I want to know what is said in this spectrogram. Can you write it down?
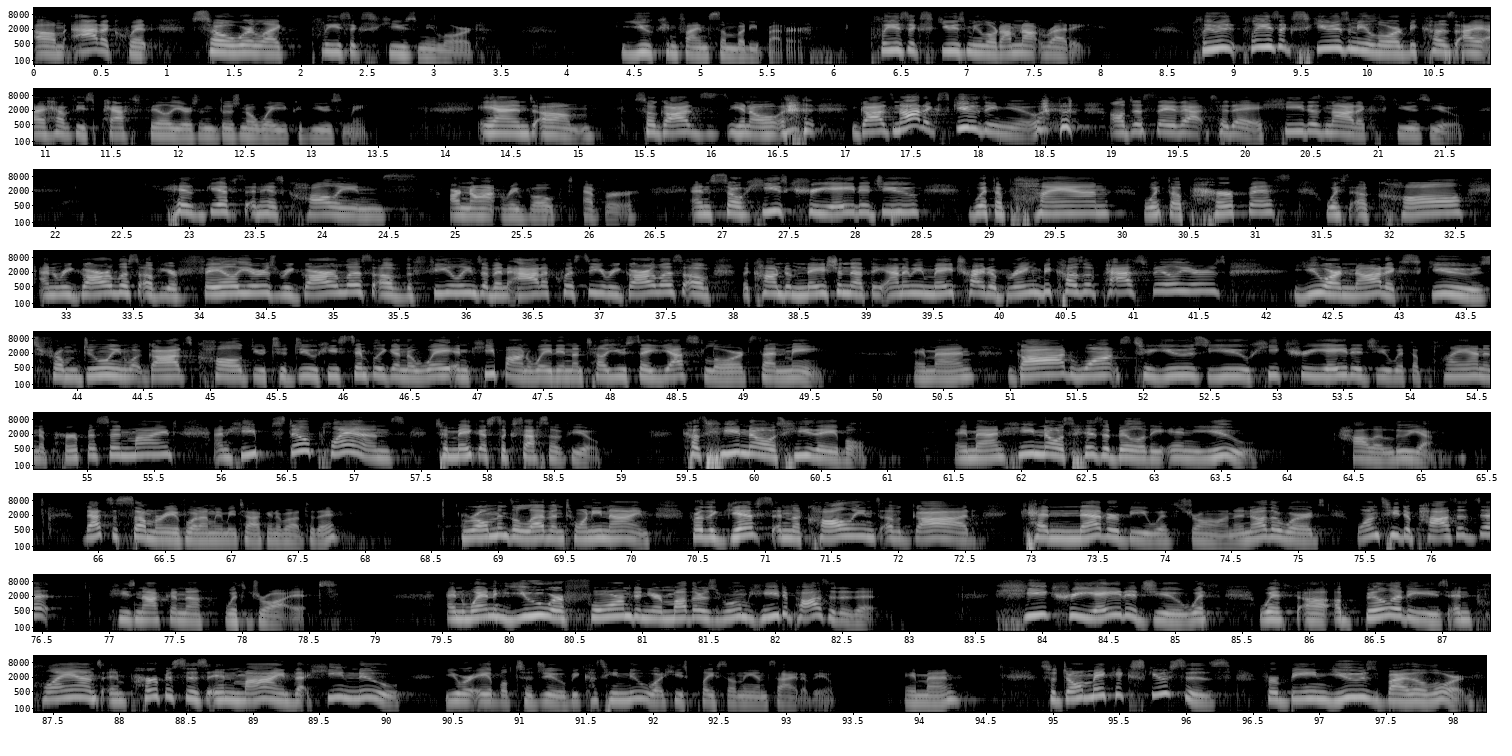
um, adequate. So we're like, please excuse me, Lord. You can find somebody better. Please excuse me, Lord, I'm not ready. Please, please excuse me, Lord, because I, I have these past failures and there's no way you could use me. And um, so God's, you know, God's not excusing you. I'll just say that today. He does not excuse you. His gifts and his callings are not revoked ever. And so he's created you with a plan, with a purpose, with a call. And regardless of your failures, regardless of the feelings of inadequacy, regardless of the condemnation that the enemy may try to bring because of past failures, you are not excused from doing what God's called you to do. He's simply going to wait and keep on waiting until you say, Yes, Lord, send me. Amen. God wants to use you. He created you with a plan and a purpose in mind, and He still plans to make a success of you because He knows He's able. Amen. He knows His ability in you. Hallelujah. That's a summary of what I'm going to be talking about today. Romans 11, 29. For the gifts and the callings of God can never be withdrawn. In other words, once He deposits it, He's not going to withdraw it. And when you were formed in your mother's womb, He deposited it. He created you with, with uh, abilities and plans and purposes in mind that He knew you were able to do because He knew what He's placed on the inside of you. Amen? So don't make excuses for being used by the Lord.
